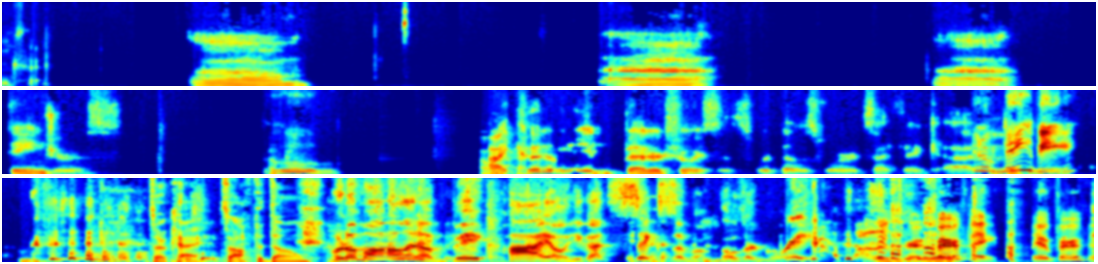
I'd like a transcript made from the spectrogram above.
Okay. um, uh, uh, dangerous. Ooh. I, I, like that. could have made better choices with those words. I think. Uh, You know, forgive maybe. Me. It's okay. It's off the dome. Put them all in a big pile. You got six of them. Those are great. Oh, those are great. Perfect. They're perfect.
